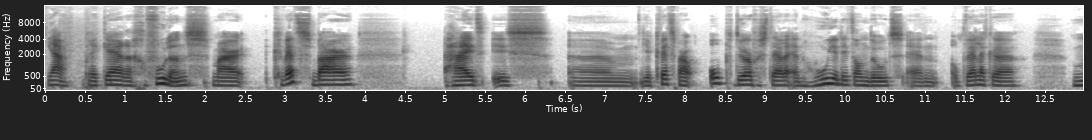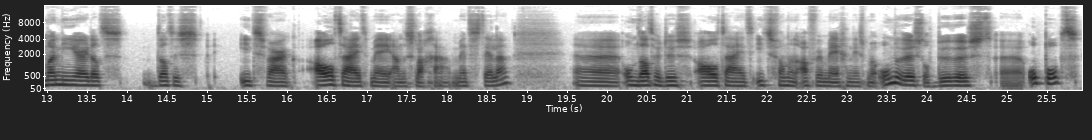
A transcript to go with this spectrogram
ja, precaire gevoelens. Maar kwetsbaarheid is um, je kwetsbaar op durven stellen en hoe je dit dan doet en op welke manier. Dat, dat is iets waar ik altijd mee aan de slag ga met stellen. Uh, omdat er dus altijd iets van een afweermechanisme onbewust of bewust uh, oppopt.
